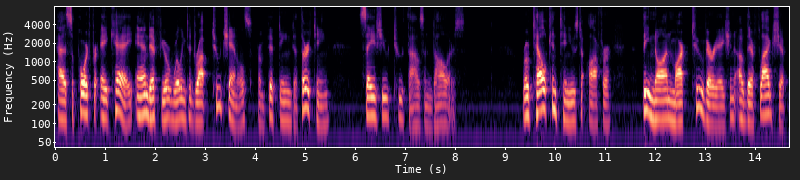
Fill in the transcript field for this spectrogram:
has support for 8K, and if you're willing to drop two channels from 15 to 13, saves you $2,000. Rotel continues to offer the non-Mark II variation of their flagship,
